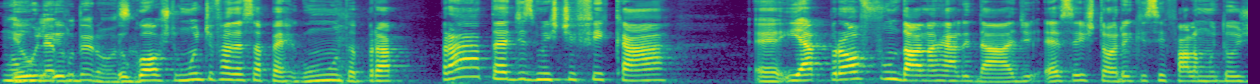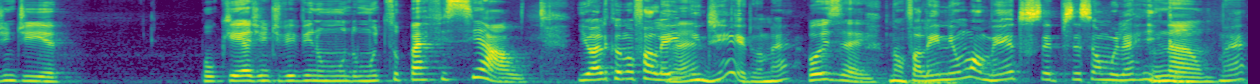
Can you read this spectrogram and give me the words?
Uma eu, mulher eu- poderosa. Eu gosto muito de fazer essa pergunta para até desmistificar é, e aprofundar na realidade essa história que se fala muito hoje em dia. Porque a gente vive num mundo muito superficial. E olha que eu não falei Né? em dinheiro, né? Pois é. Não falei em nenhum momento você precisa ser uma mulher rica. Não. Né?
